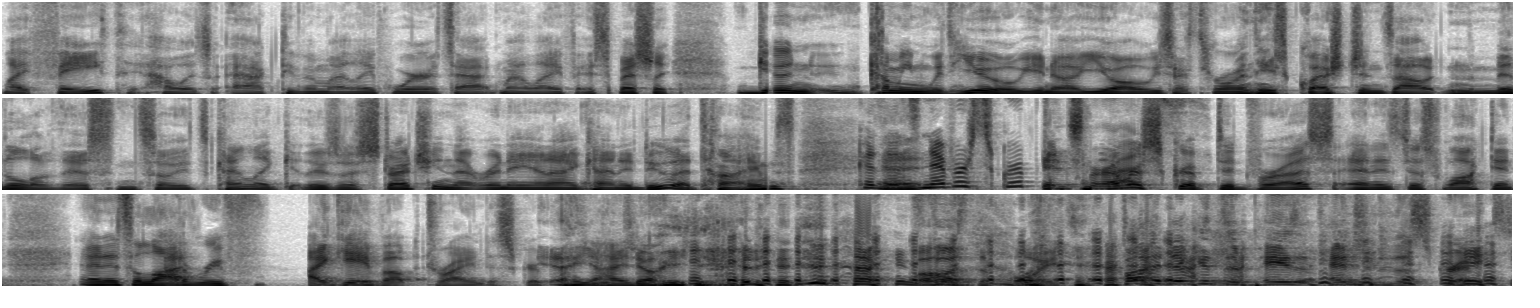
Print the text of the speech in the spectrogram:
my faith, how it's active in my life, where it's at in my life, especially given coming with you, you know, you always are throwing these questions out in the middle of this. And so it's kind of like there's a stretching that Renee and I kind of do at times. Because it's never scripted It's never us. scripted for us. And it's just walked in. And it's a lot of ref- I gave up trying to script. yeah, I know you did. What was the point? Father Dickinson pays attention to the script.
